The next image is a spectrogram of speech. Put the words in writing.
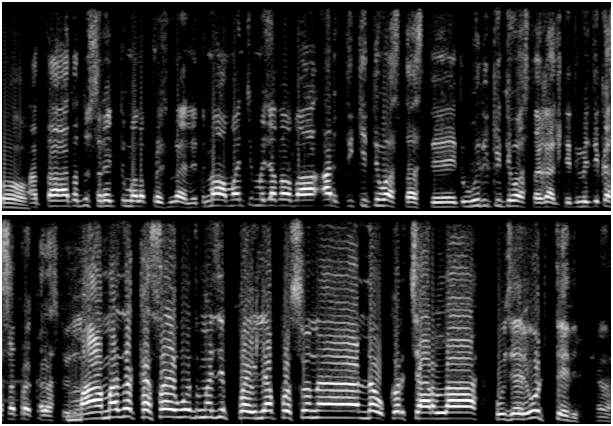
हो. आता आता दुसरा एक तुम्हाला प्रश्न राहिले. तर मामांची म्हणजे आता बाबा आरती किती वाजता असते? उरी किती वाजता घालते? म्हणजे कसा प्रकार असतो मामाचा कसा आहे उद? म्हणजे पहिल्यापासून अं, लवकर चारला पुजारी उठते ती. हा.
